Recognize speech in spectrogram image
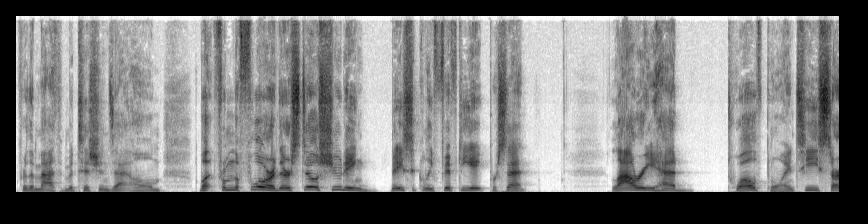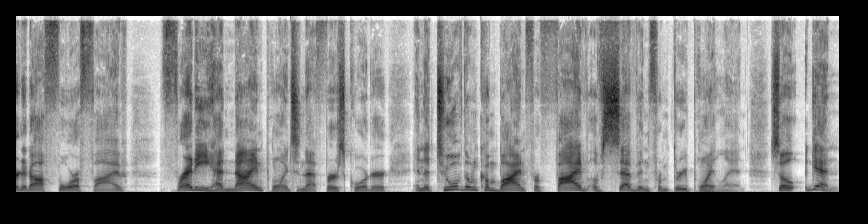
for the mathematicians at home. But from the floor, they're still shooting basically 58%. Lowry had 12 points. He started off 4 of 5. Freddie had nine points in that first quarter, and the two of them combined for five of seven from three point land. So, again,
